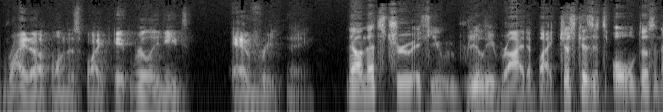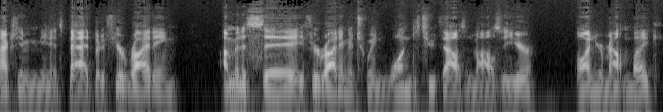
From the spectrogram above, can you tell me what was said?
write up on this bike, it really needs everything. No, and that's true. If you really ride a bike, just because it's old doesn't actually mean it's bad. But if you're riding, I'm going to say if you're riding between one to two thousand miles a year on your mountain bike,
